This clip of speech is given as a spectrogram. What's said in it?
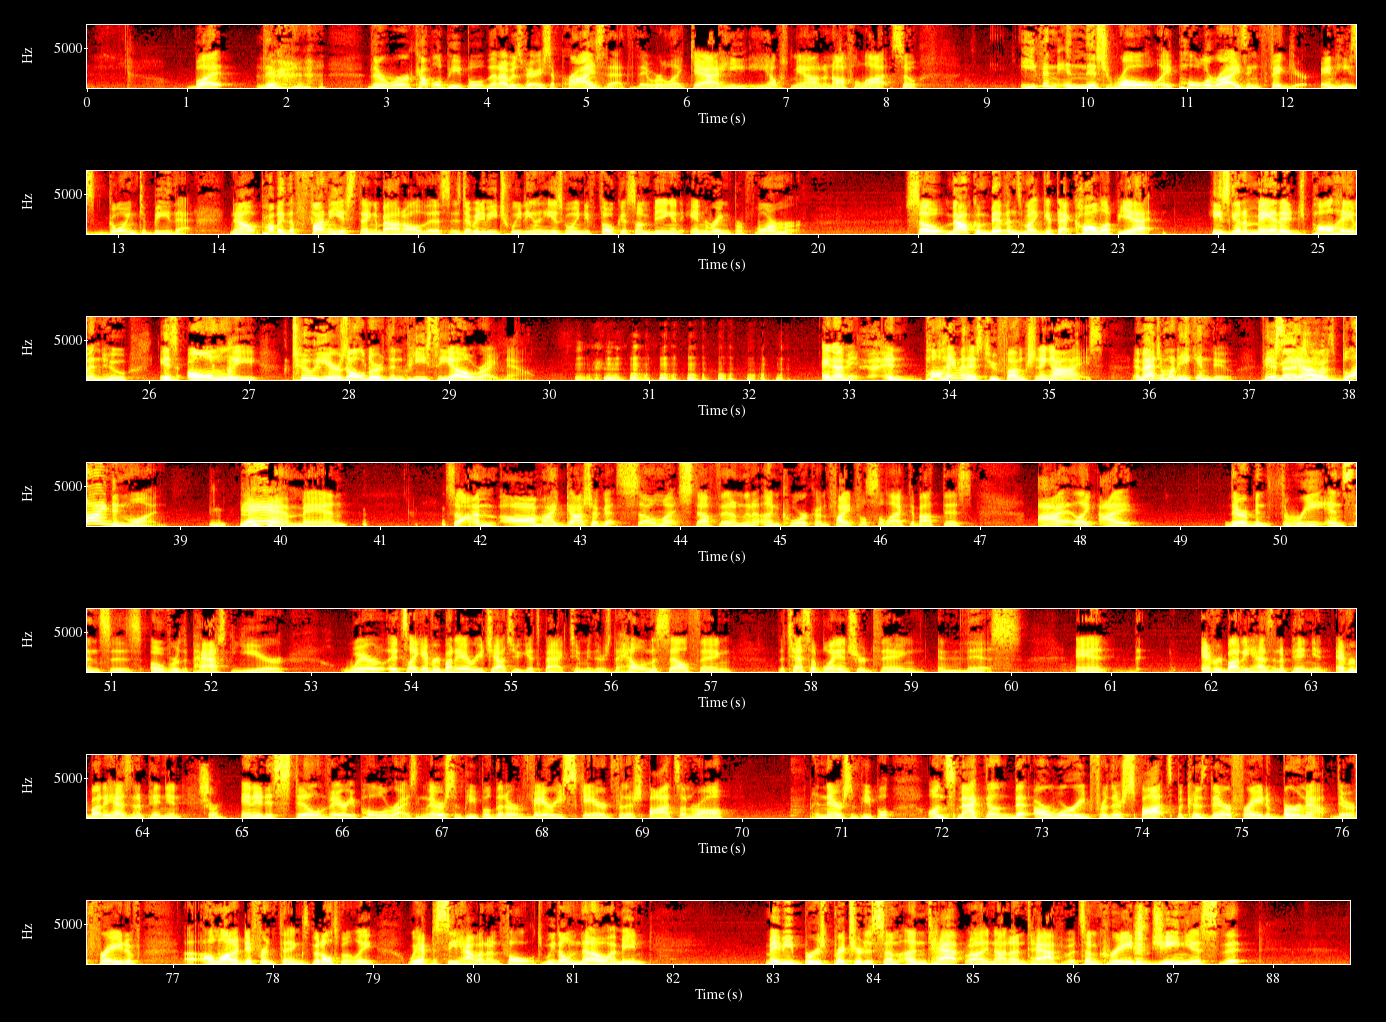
But there, there were a couple of people that I was very surprised at. That they were like, "Yeah, he he helps me out an awful lot." So even in this role, a polarizing figure, and he's going to be that. Now, probably the funniest thing about all this is WWE tweeting that he is going to focus on being an in ring performer. So Malcolm Bivens might get that call up yet. He's going to manage Paul Heyman, who is only two years older than PCO right now. and I mean, and Paul Heyman has two functioning eyes. Imagine what he can do. PCO what- is blind in one. Damn, man. So I'm, oh my gosh, I've got so much stuff that I'm going to uncork on Fightful Select about this. I, like, I, there have been three instances over the past year where it's like everybody I reach out to gets back to me. There's the Hell in the Cell thing, the Tessa Blanchard thing, and this. And th- everybody has an opinion. Everybody has an opinion. Sure. And it is still very polarizing. There are some people that are very scared for their spots on Raw. And there are some people on SmackDown that are worried for their spots because they're afraid of burnout. They're afraid of uh, a lot of different things. But ultimately, we have to see how it unfolds. We don't know. I mean, maybe Bruce Prichard is some untapped, well, not untapped, but some creative genius that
